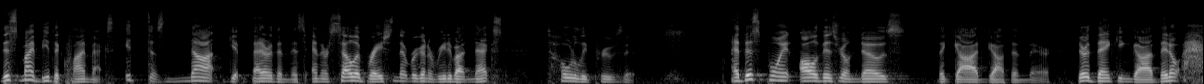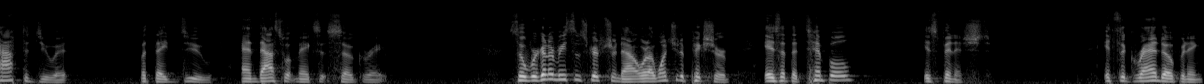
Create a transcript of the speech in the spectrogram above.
this might be the climax. It does not get better than this, and their celebration that we're going to read about next totally proves it. At this point, all of Israel knows that God got them there. They're thanking God. They don't have to do it, but they do, and that's what makes it so great. So we're going to read some scripture now. What I want you to picture is that the temple is finished. It's the grand opening.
